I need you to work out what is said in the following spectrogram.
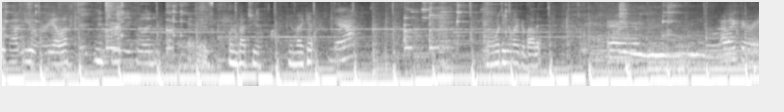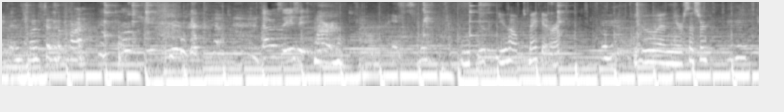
What about you, Ariella? It's really good. It is. What about you? You like it? Yeah. Well, what do you like about it? Uh, I like the raisins most of the part. that was the easiest part. It's sweet. You, you helped make it, right? Mm-hmm. You and your sister? Nice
